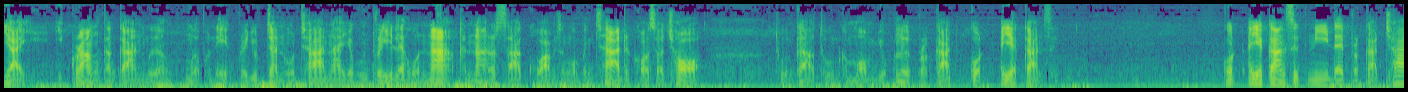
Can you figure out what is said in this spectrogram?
ใหญ่อีกครั้งทางการเมือง เมื่อพลเอกประยุทธ์จันทร์โอชานายกรัฐมนตรีและหัวหน้าคณะรักษาความสงบแห่งชาติหรือคอสชทูลกล่าวทูลกระหม่อมยกเลิกประกาศกฎอายการศึกกฎอายการศึกนี้ได้ประกาศใช้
